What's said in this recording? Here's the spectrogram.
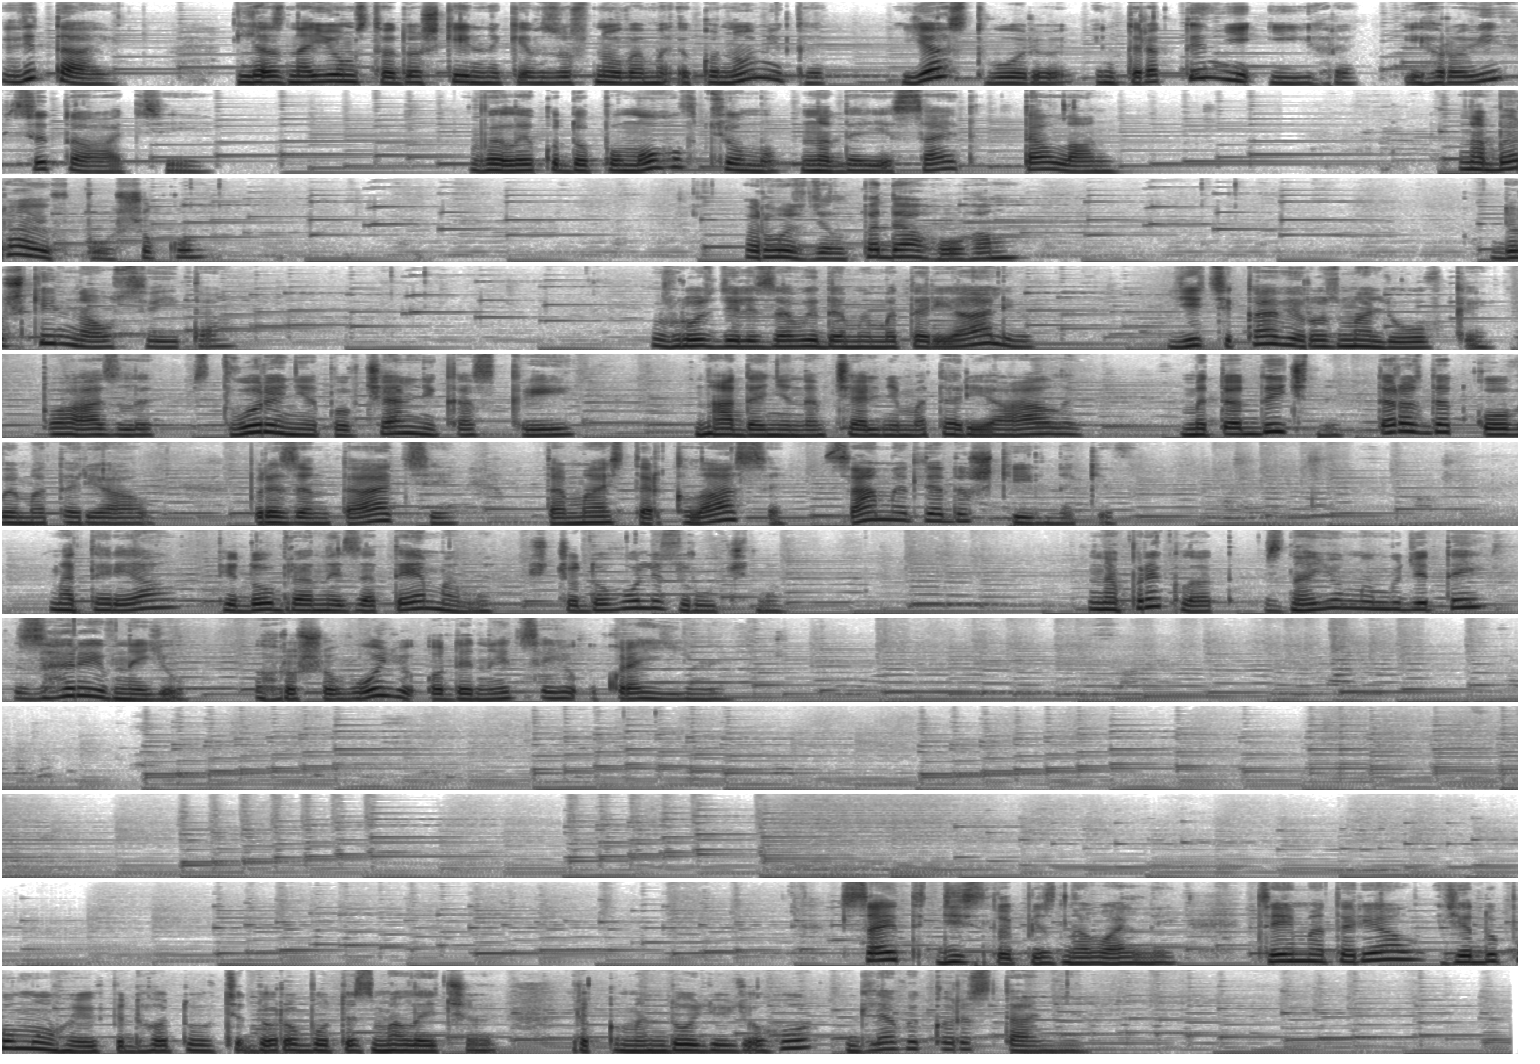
Вітаю! Для знайомства дошкільників з основами економіки я створюю інтерактивні ігри, ігрові ситуації. Велику допомогу в цьому надає сайт Талан. Набираю в пошуку розділ педагогам, дошкільна освіта. В розділі за видами матеріалів Є цікаві розмальовки, пазли, створені повчальні казки, надані навчальні матеріали, методичний та роздатковий матеріал, презентації та майстер-класи саме для дошкільників. Матеріал підобраний за темами, що доволі зручно. Наприклад, знайомимо дітей з гривнею, грошовою одиницею України. Сайт дійсно пізнавальний. Цей матеріал є допомогою в підготовці до роботи з малечою. Рекомендую його для використання.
